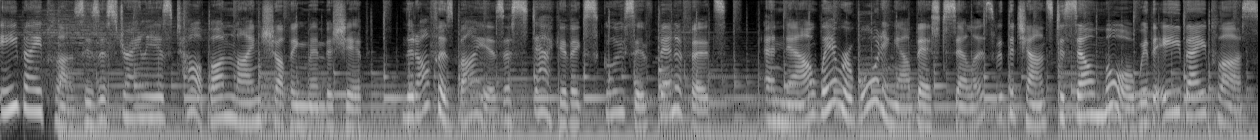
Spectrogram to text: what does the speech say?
eBay Plus is Australia's top online shopping membership that offers buyers a stack of exclusive benefits. And now we're rewarding our best sellers with the chance to sell more with eBay Plus.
